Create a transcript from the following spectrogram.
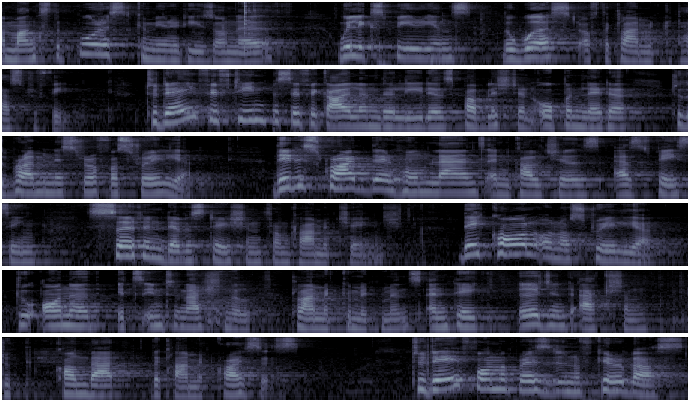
amongst the poorest communities on Earth, will experience the worst of the climate catastrophe. Today, 15 Pacific Islander leaders published an open letter to the Prime Minister of Australia. They described their homelands and cultures as facing certain devastation from climate change. They call on Australia to honour its international climate commitments and take urgent action to combat the climate crisis. Today, former President of Kiribati,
